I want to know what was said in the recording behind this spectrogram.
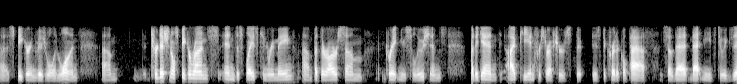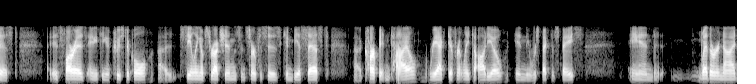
uh, speaker and visual in one. Um, traditional speaker runs and displays can remain, uh, but there are some great new solutions. but again, IP infrastructure is the critical path, so that that needs to exist. As far as anything acoustical, uh, ceiling obstructions and surfaces can be assessed. Uh, carpet and tile react differently to audio in the respective space, and whether or not,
